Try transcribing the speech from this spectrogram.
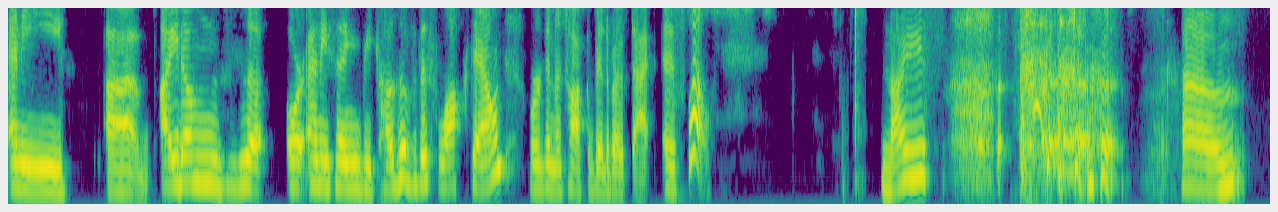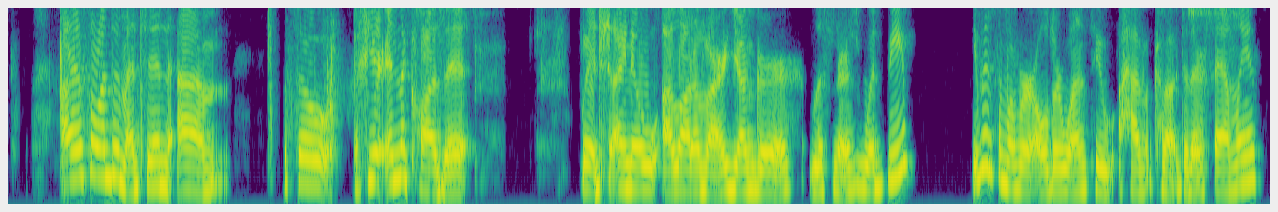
any uh, items or anything because of this lockdown. We're going to talk a bit about that as well. Nice. um, I also want to mention um, so if you're in the closet, which I know a lot of our younger listeners would be, even some of our older ones who haven't come out to their families.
